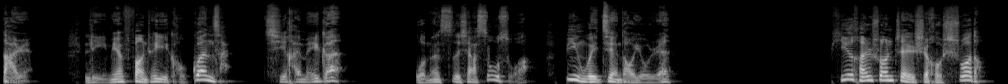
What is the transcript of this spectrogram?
大人，里面放着一口棺材，漆还没干。我们四下搜索，并未见到有人。”皮寒霜这时候说道：“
